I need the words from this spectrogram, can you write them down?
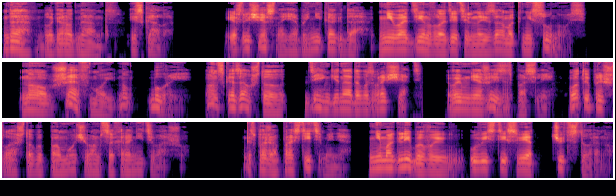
«Да, благородный Ант, искала. Если честно, я бы никогда ни в один владетельный замок не сунулась. Но шеф мой, ну, бурый, он сказал, что деньги надо возвращать. Вы мне жизнь спасли, вот и пришла, чтобы помочь вам сохранить вашу. Госпожа, простите меня, не могли бы вы увести свет чуть в сторону?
